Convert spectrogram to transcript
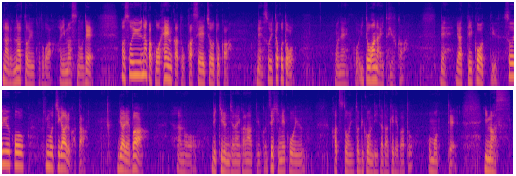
なるなということがありますので、まあ、そういうなんかこう変化とか成長とか、ね、そういったことをねこう厭わないというか、ね、やっていこうっていうそういうこう気持ちがある方であればあのできるんじゃないかなというか是非ねこういう活動に飛び込んでいただければと思っています。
